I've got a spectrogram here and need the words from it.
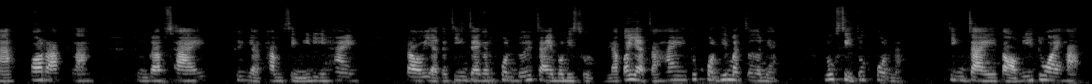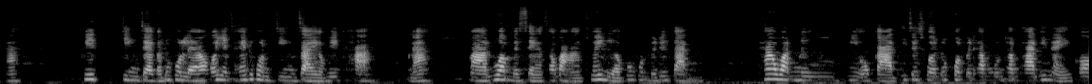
นะเพราะรักละถึงรับใช้ถึงอยากทำสิ่งดีๆให้ เราอยากจะจริงใจกับทุกคนด้วยใจบริสุทธิ์แล้วก็อยากจะให้ทุกคนที่มาเจอเนี่ย ลูกศิษย์ทุกคนน่ะ จริงใจต่อพี่ด้วยค่ะนะพี่จริงใจกับทุกคนแล้ว ก็อยากจะให้ทุกคนจริงใจกับพี่ค่ะนะมาร่วมเป็นแสงสว่างช่วยเหลือพวกคุณไปด้วยกัน ถ้าวันหนึ่งมีโอกาสที่จะชวนทุกคนไปทำบุญทำทานที่ไหนก็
